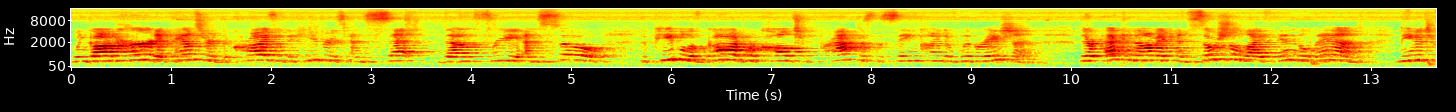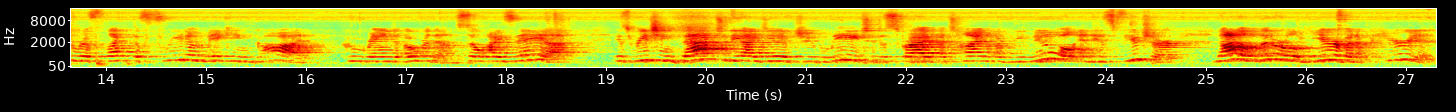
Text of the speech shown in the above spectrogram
When God heard and answered the cries of the Hebrews and set them free, and so the people of God were called to practice the same kind of liberation. Their economic and social life in the land needed to reflect the freedom making God who reigned over them. So Isaiah is reaching back to the idea of Jubilee to describe a time of renewal in his future, not a literal year, but a period,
